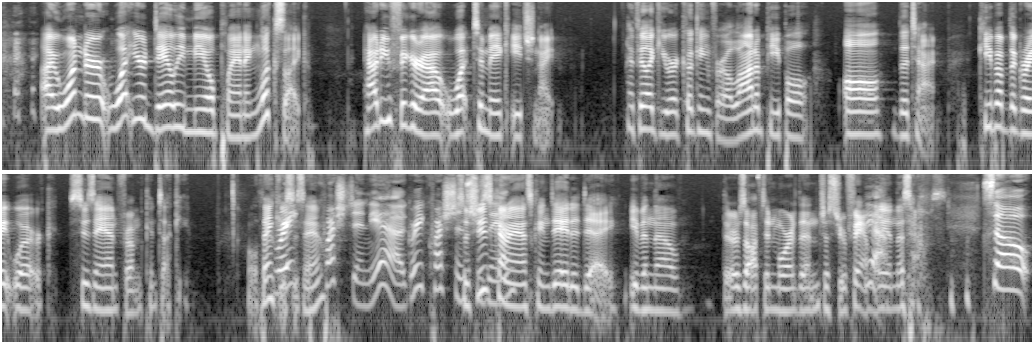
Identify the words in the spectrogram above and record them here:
I wonder what your daily meal planning looks like. How do you figure out what to make each night? I feel like you are cooking for a lot of people all the time. Keep up the great work. Suzanne from Kentucky. Well, thank great you, Suzanne. question. Yeah, great question. So she's kind of asking day to day, even though there's often more than just your family Yeah. in this house. So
